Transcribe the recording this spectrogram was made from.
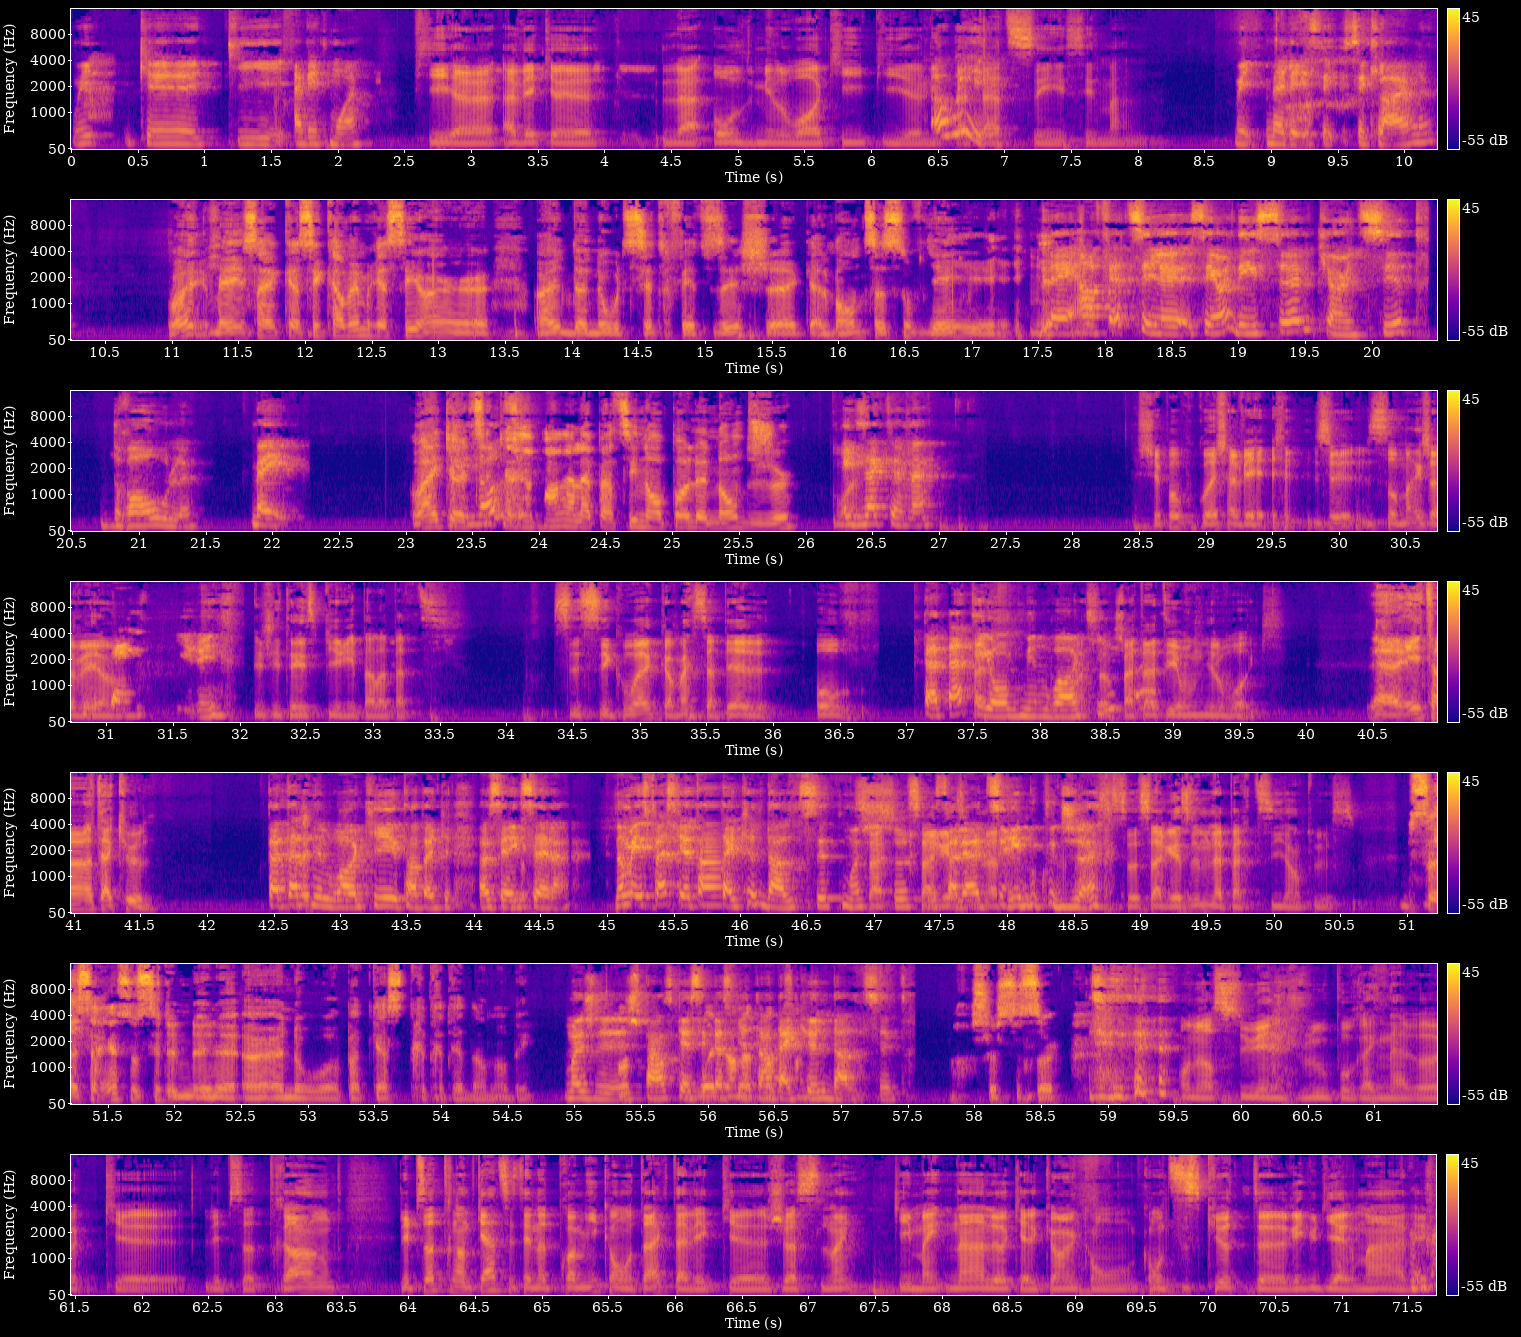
Oui, que, qui avec moi. Puis euh, avec euh, la Old Milwaukee puis euh, les Ah oui! patates, c'est c'est le mal. Oui, mais les- c'est c'est clair, là. Oui, mais ça, c'est quand même resté un, un de nos titres fétiches euh, que le monde se souvient. et- Ben, en fait, c'est le, c'est un des seuls qui a un titre drôle. Ben, Ouais, qu'un Les titre autres- qui rapport à la partie, non pas le nom du jeu. Ouais. exactement. Je sais pas pourquoi j'avais, je- sûrement que j'avais un, Inspiré. J'étais inspiré par la partie. C'est c'est quoi? Comment ça s'appelle? Oh, Patate et Old Milwaukee. ça, je patate et au Milwaukee. Euh, et tentacule. Patate Milwaukee et Tentacule. Ah, c'est excellent. Non, mais c'est parce qu'il y a Tentacule dans le titre. Moi, je Ça- suis sûre ça résume la- attirer beaucoup de gens. Ça, ça résume la partie en plus. Ça, ça reste aussi une- un, un de nos podcasts très, très, très downloadés. Moi, je, je pense que c'est Ouais, parce qu'il y a. Tentacule dans le titre. Je suis sûr. On a reçu Andrew pour Ragnarok, euh, l'épisode 30. L'épisode 34, c'était notre premier contact avec euh, Jocelyn, qui est maintenant là quelqu'un qu'on qu'on discute euh, régulièrement avec.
